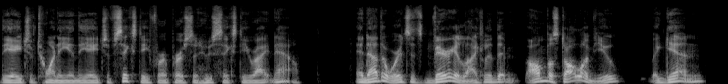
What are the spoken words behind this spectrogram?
the age of 20 and the age of 60 for a person who's 60 right now. In other words, it's very likely that almost all of you, again,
